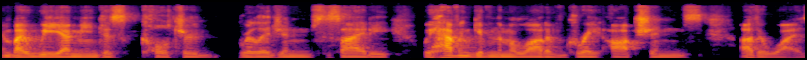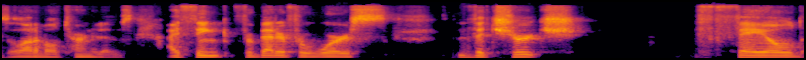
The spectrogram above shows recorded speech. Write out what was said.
and by we, I mean just culture, religion, society, we haven't given them a lot of great options otherwise, a lot of alternatives. I think for better, for worse, the church failed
